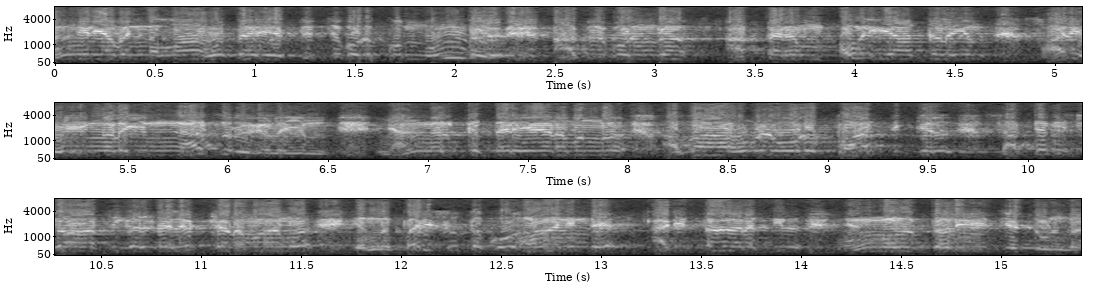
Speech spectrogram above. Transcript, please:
അങ്ങനെ അവൻ അള്ളാഹുത്താൻ എത്തിച്ചു കൊടുക്കുന്നുണ്ട്. അതുകൊണ്ട് അത്തരം ഔലിയാക്കളെയും സാലിഹ്യങ്ങളെയും നാസറുകളെയും ഞങ്ങൾക്ക് തരയണമെന്ന് അള്ളാഹുവിനോട് പ്രാർത്ഥിക്കൽ സത്യവിശ്വാസികളുടെ ലക്ഷണമാണ് എന്ന് പരിശുദ്ധ ഖുർആാനിന്റെ അടിസ്ഥാനത്തിൽ ഞങ്ങൾ തെളിയിച്ചിട്ടുണ്ട്.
